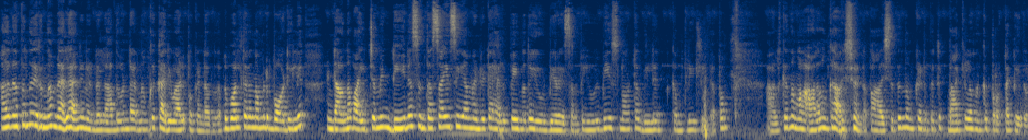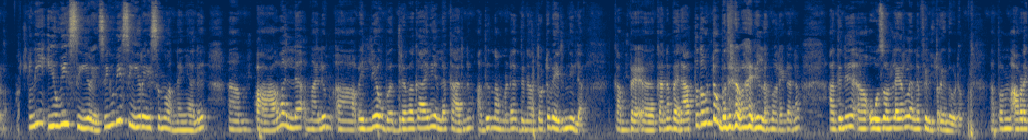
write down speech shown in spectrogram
അതിനകത്ത് നിന്ന് വരുന്ന മെലാനിൻ ഉണ്ടല്ലോ അതുകൊണ്ടാണ് നമുക്ക് കരിവാളിപ്പൊക്കെ ഉണ്ടാകുന്നത്. അതുപോലെ തന്നെ നമ്മുടെ ബോഡിയിൽ ഉണ്ടാകുന്ന വൈറ്റമിൻ ഡീനെ സിന്തസൈസ് ചെയ്യാൻ വേണ്ടിയിട്ട് ഹെൽപ്പ് ചെയ്യുന്നത് യു ബി റേസ് ആണ്. അപ്പോൾ U B is not a villain completely അപ്പം ആൾക്ക് നമ്മൾ ആളെ നമുക്ക് ആവശ്യമുണ്ട്. അപ്പോൾ ആവശ്യത്തിന് നമുക്ക് എടുത്തിട്ട് ബാക്കിയുള്ള നമുക്ക് പ്രൊട്ടക്ട് ചെയ്ത് വിടാം. ഇനി U V C rays U V C rays എന്ന് പറഞ്ഞു കഴിഞ്ഞാൽ പാവല്ല എന്നാലും വലിയ ഉപദ്രവകാരിയല്ല. കാരണം അത് നമ്മുടെ ഇതിനകത്തോട്ട് വരുന്നില്ല. കമ്പയർ കാരണം വരാത്തതുകൊണ്ട് ഉപദ്രവകാരിയല്ല എന്ന് പറയാം. കാരണം അതിന് ഓസോൺ ലെയറിൽ തന്നെ ഫിൽട്ടർ ചെയ്ത് വിടും. അപ്പം അവിടെ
